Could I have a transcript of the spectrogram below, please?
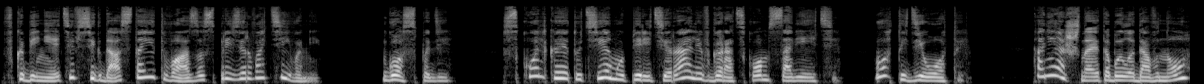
в кабинете всегда стоит ваза с презервативами. Господи, сколько эту тему перетирали в городском совете. Вот идиоты. Конечно, это было давно,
